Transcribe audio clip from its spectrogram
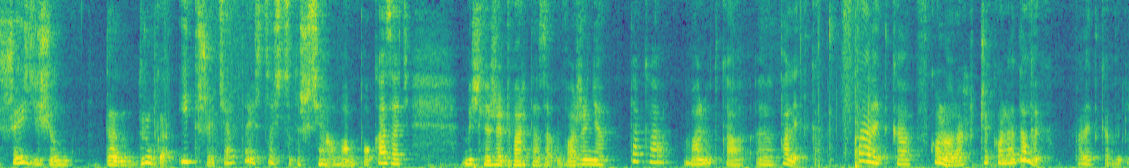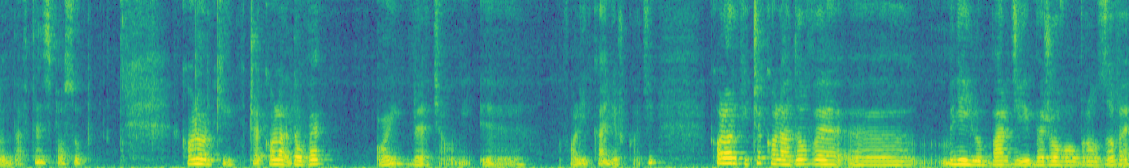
62 i trzecia to jest coś, co też chciałam Wam pokazać. Myślę, rzecz warta zauważenia. Taka malutka e, paletka. Paletka w kolorach czekoladowych. Paletka wygląda w ten sposób. Kolorki czekoladowe. Oj, wyleciało mi yy, folika, nie szkodzi. Kolorki czekoladowe, yy, mniej lub bardziej beżowo-brązowe,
